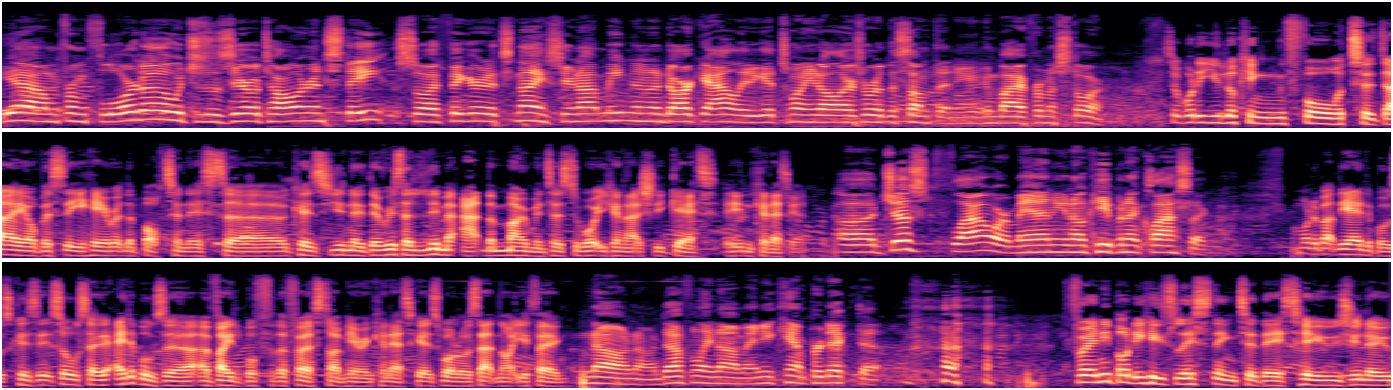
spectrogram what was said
Yeah, I'm from Florida, which is a zero tolerance state, so I figured it's nice. You're not meeting in a dark alley to get $20 worth of something. You can buy it from a store. So, what are you looking for today, obviously, here at the Botanist? Because, uh, you know, there is a limit at the moment as to what you can actually get in Connecticut. Uh, just flower, man, you know, keeping it classic. And what about the edibles? Because it's also edibles are available for the first time here in Connecticut as well. Or is that not your thing? No, no, definitely not, man. You can't predict it. for anybody who's listening to this, who's you know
